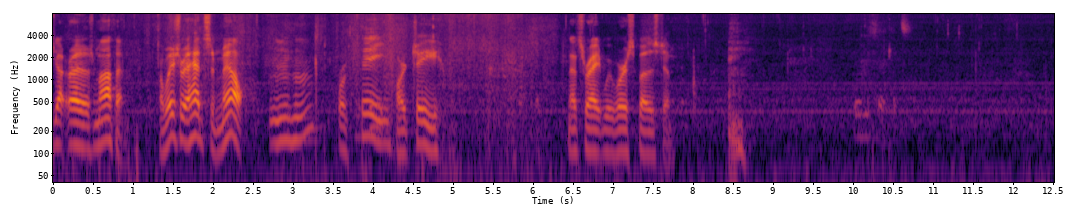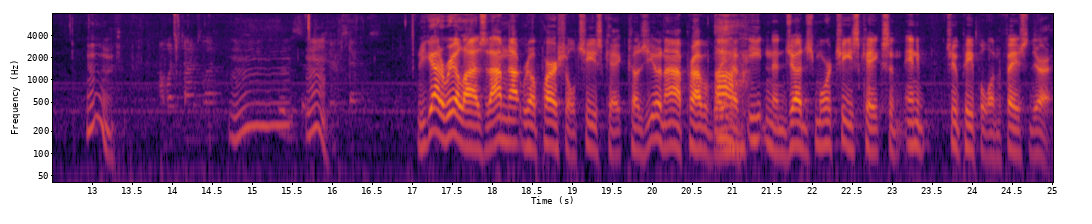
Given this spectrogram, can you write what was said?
get rid of this muffin. I wish we had some milk For tea. or tea. That's right, we were supposed to. Mm. How much time's left? Mm. Mm. You got to realize that I'm not real partial cheesecake because you and I probably Ah. have eaten and judged more cheesecakes than any two people on the face of the earth.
